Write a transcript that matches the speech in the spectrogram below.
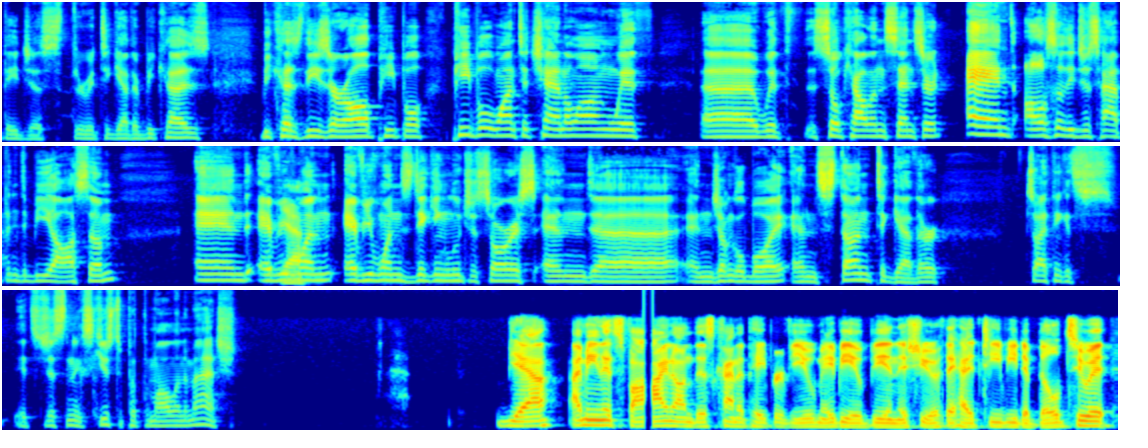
They just threw it together because because these are all people people want to chant along with uh with SoCal Uncensored, and also they just happen to be awesome. And everyone yeah. everyone's digging Luchasaurus and uh and Jungle Boy and Stunt together. So I think it's it's just an excuse to put them all in a match yeah, I mean it's fine on this kind of pay per view. Maybe it would be an issue if they had TV to build to it.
